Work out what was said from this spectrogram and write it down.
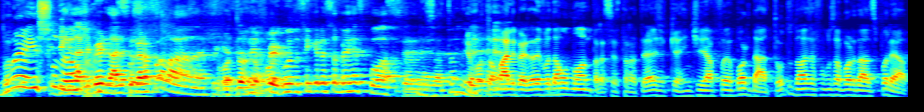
Não é isso, tem não. Tem que dar liberdade pro cara falar, né? Porque você vou... pergunta sem querer saber a resposta. Né? Exatamente. Eu vou tomar a liberdade e vou dar um nome para essa estratégia, porque a gente já foi abordado. Todos nós já fomos abordados por ela.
